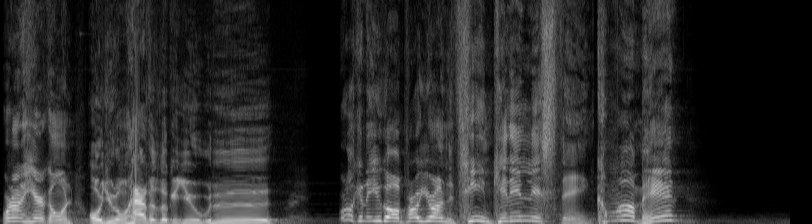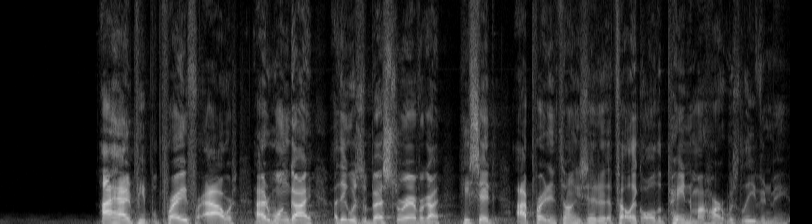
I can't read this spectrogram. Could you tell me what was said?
We're not here going, Oh, you don't have it, look at you. We're looking at you going, Bro, you're on the team. Get in this thing. Come on, man. I had people pray for hours. I had one guy, I think it was the best story I ever got. He said, I prayed in tongues. He said, it felt like all the pain in my heart was leaving me.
